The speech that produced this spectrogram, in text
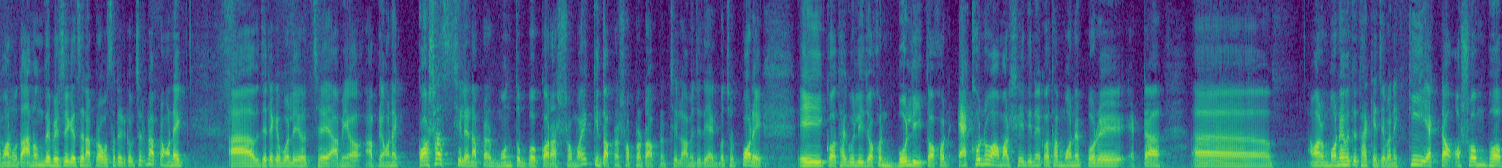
আমার মতো আনন্দে ভেসে গেছেন আপনার অবস্থাটা এরকম ছিল না? আপনি অনেক যেটাকে বলে হচ্ছে, আমি, আপনি অনেক কষাস ছিলেন আপনার মন্তব্য করার সময়, কিন্তু আপনার স্বপ্নটা আপনার ছিল। আমি যদি এক বছর পরে এই কথাগুলি যখন বলি, তখন এখনও আমার সেই দিনের কথা মনে পড়ে একটা আমার মনে হতে থাকে যে মানে কি একটা অসম্ভব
